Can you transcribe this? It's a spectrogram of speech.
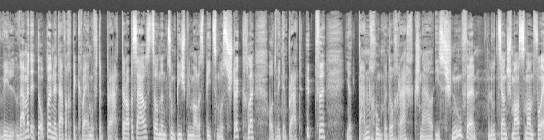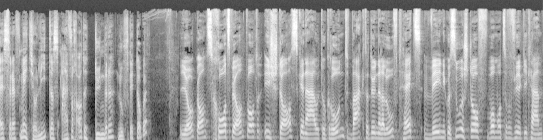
Weil wenn man dort oben nicht einfach bequem auf den Bretter absaust, sondern zum Beispiel mal ein bisschen muss stöckeln oder mit dem Brett hüpfen, ja, dann kommt man doch recht schnell ins Schnaufen. Lucian Schmassmann von SRF Meteo, liegt das einfach an der dünneren Luft dort oben? Ja, ganz kurz beantwortet, ist das genau der Grund. Wegen der dünneren Luft hat es weniger Sauerstoff, den wir zur Verfügung haben.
